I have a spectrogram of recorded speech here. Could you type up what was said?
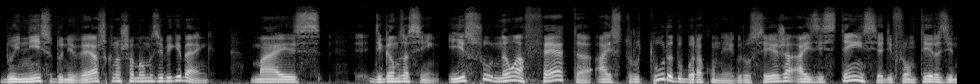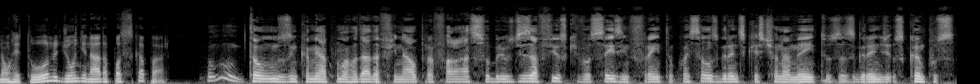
do início do universo que nós chamamos de Big Bang. Mas, digamos assim, isso não afeta a estrutura do buraco negro, ou seja, a existência de fronteiras de não retorno de onde nada possa escapar. Vamos então nos encaminhar para uma rodada final para falar sobre os desafios que vocês enfrentam. Quais são os grandes questionamentos, os, grandes, os campos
